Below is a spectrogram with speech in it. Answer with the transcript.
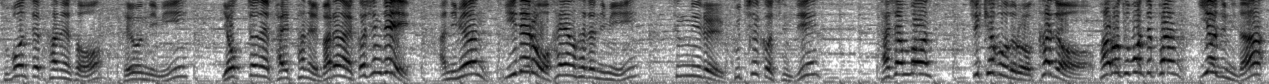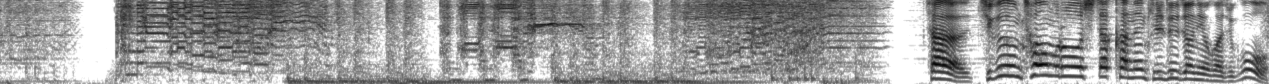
두 번째 판에서 배우님이 역전의 발판을 마련할 것인지 아니면 이대로 하양사자님이 승리를 굳힐 것인지 다시 한번 지켜보도록 하죠. 바로 두 번째 판 이어집니다. 자 지금 처음으로 시작하는 길드전이어가지고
